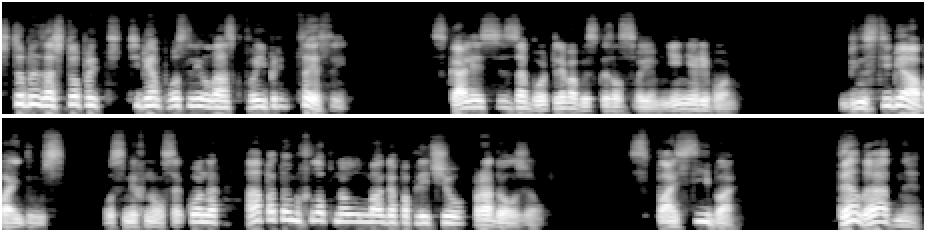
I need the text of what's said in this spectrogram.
чтобы заштопать тебя после ласк твоей принцессы". Скалясь, заботливо высказал свое мнение Ревон. "Без тебя обойдусь", усмехнулся Конор, а потом хлопнул мага по плечу, продолжил. Спасибо. Да ладно.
